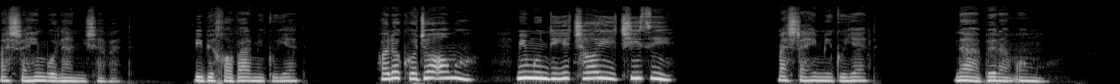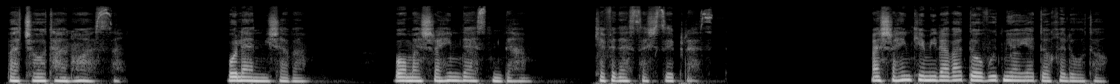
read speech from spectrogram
مشرحیم بلند می‌شود. بیبی خاور می‌گوید حالا کجا آمو؟ میموندی یه چایی چیزی؟ مشرحی می‌گوید نه برم آمو بچه ها تنها هستن بلند می‌شوم با مشرحیم دست می‌دهم کف دستش زبر است مشرحیم که می‌رود داوود میآید داخل اتاق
